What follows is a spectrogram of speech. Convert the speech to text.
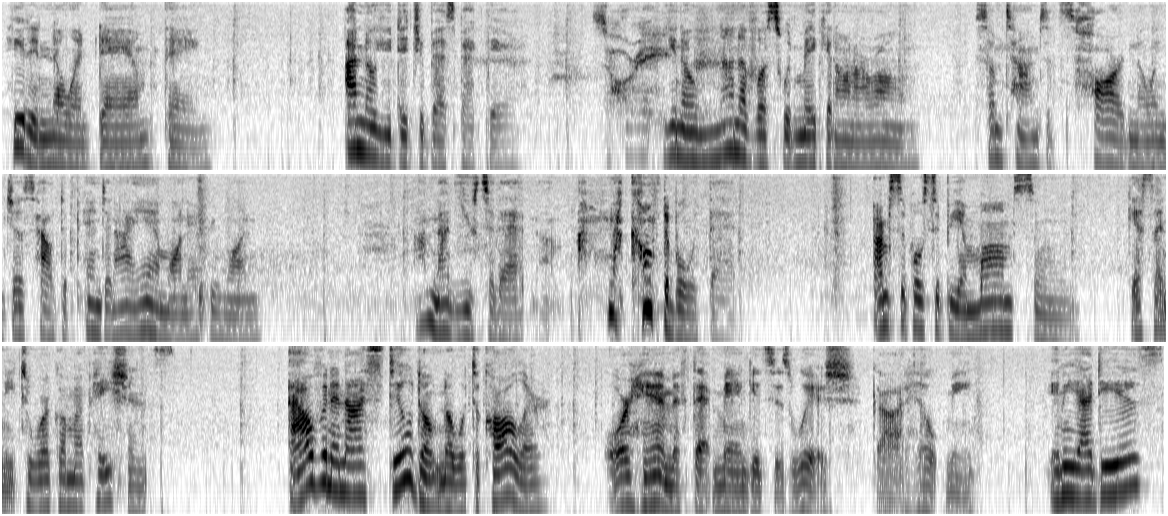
he didn't know a damn thing. I know you did your best back there. Sorry. You know, none of us would make it on our own. Sometimes it's hard knowing just how dependent I am on everyone. I'm not used to that. I'm- I'm not comfortable with that. I'm supposed to be a mom soon. Guess I need to work on my patience. Alvin and I still don't know what to call her. Or him if that man gets his wish. God help me. Any ideas?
